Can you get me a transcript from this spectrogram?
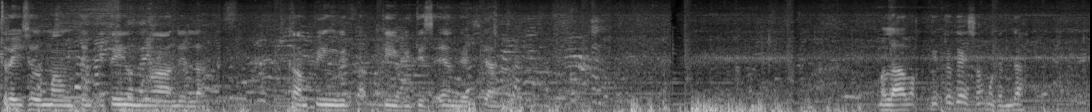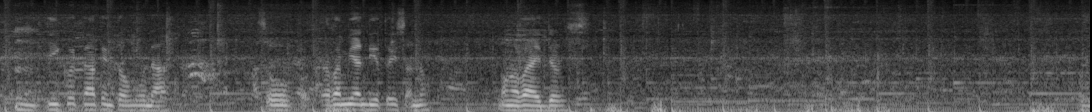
Treasure Mountain. Ito yung mga nila. Camping with activities. Ayan guys, yan. Malawak dito guys, oh. Maganda. Hmm, ikot natin to muna. So, karamihan dito is ano, mga riders. Pag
